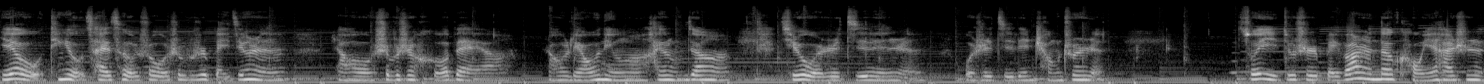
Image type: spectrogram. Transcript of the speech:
也有听友猜测说我是不是北京人，然后是不是河北啊，然后辽宁啊，黑龙江啊。其实我是吉林人，我是吉林长春人。所以，就是北方人的口音还是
